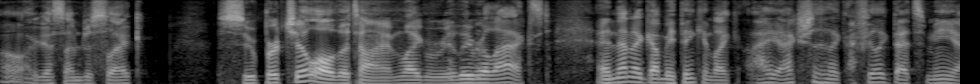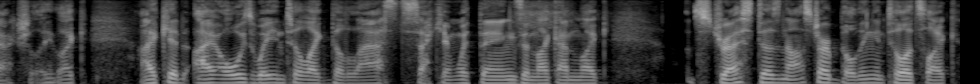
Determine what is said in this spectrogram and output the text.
oh, I guess I'm just like super chill all the time, like really relaxed. And then it got me thinking, like, I actually like, I feel like that's me actually. Like, I could, I always wait until like the last second with things. And like, I'm like, stress does not start building until it's like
